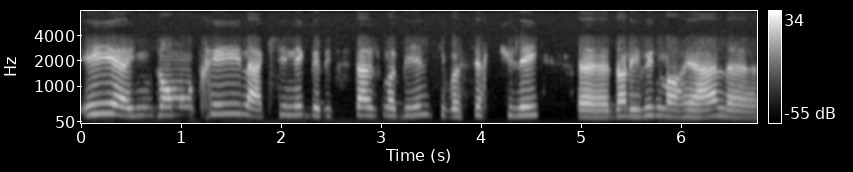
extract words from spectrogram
et euh, ils nous ont montré la clinique de dépistage mobile qui va circuler euh, dans les rues de Montréal euh,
